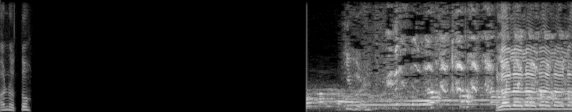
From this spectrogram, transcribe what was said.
Ano to? Hala, hala, hala, hala, hala.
